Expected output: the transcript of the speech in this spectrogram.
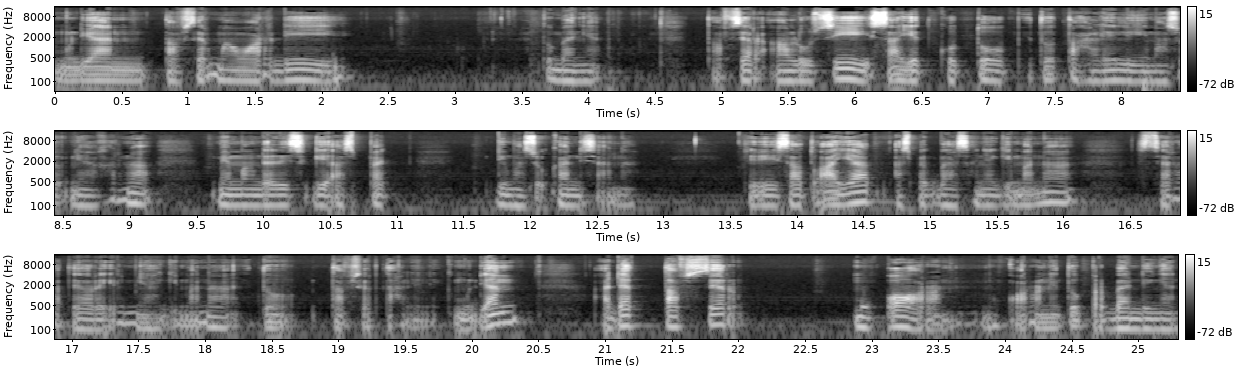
kemudian tafsir Mawardi, itu banyak tafsir alusi Sayyid Kutub itu tahlili masuknya karena memang dari segi aspek dimasukkan di sana. Jadi satu ayat aspek bahasanya gimana secara teori ilmiah gimana itu tafsir tahlili. Kemudian ada tafsir mukoran mukoran itu perbandingan.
